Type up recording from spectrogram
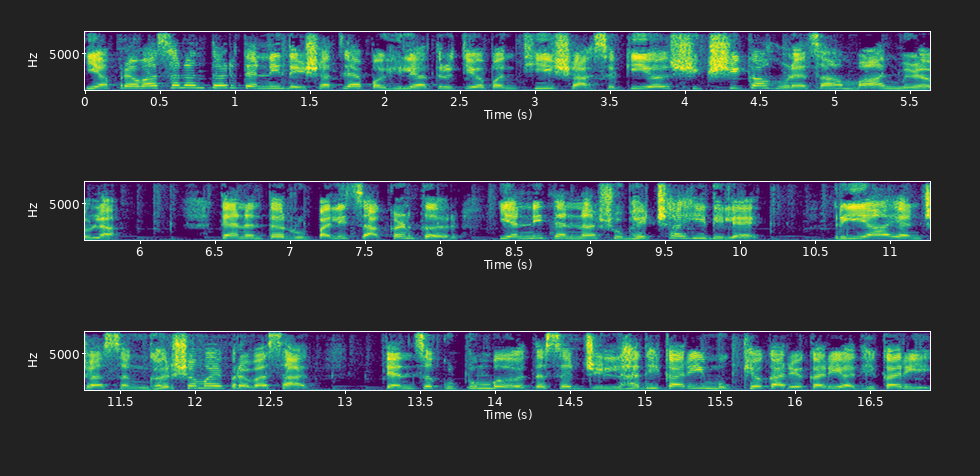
या प्रवासानंतर त्यांनी देशातल्या पहिल्या तृतीयपंथी शासकीय शिक्षिका होण्याचा मान मिळवला. त्यानंतर रुपाली चाकणकर यांनी त्यांना शुभेच्छाही दिल्या आहेत. रिया यांच्या संघर्षमय प्रवासात त्यांचं कुटुंब तसंच जिल्हाधिकारी मुख्य कार्यकारी अधिकारी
